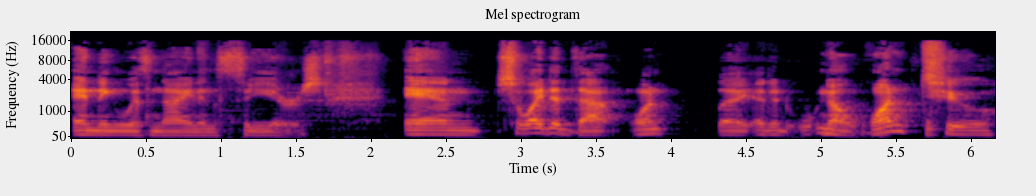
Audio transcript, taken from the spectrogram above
ending with nine in theaters, and so I did that. One, like I did no one, two,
